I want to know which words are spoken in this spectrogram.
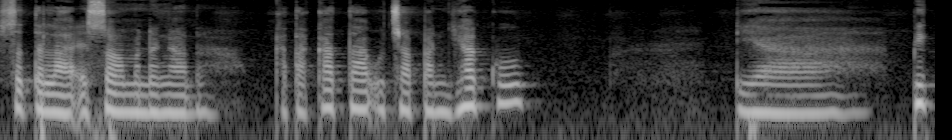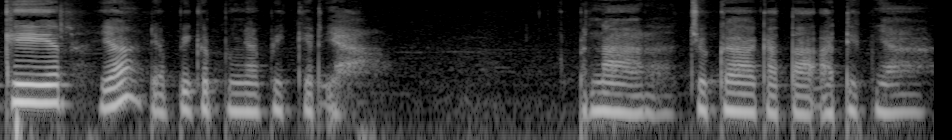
setelah Esau mendengar kata-kata ucapan Yakub, dia pikir, ya, dia pikir punya pikir, ya. Benar juga kata adiknya,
